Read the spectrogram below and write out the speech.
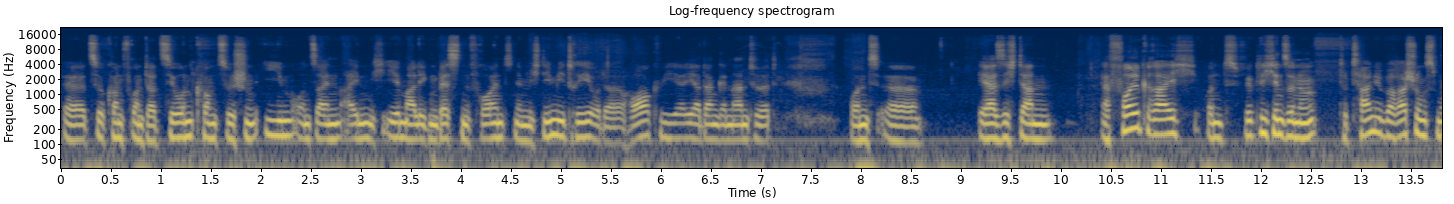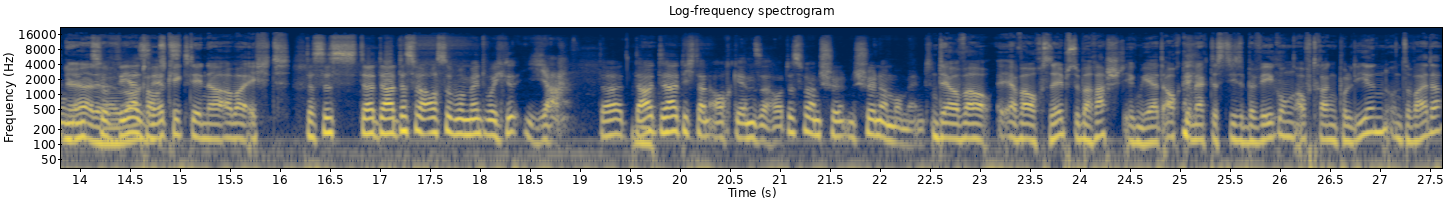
äh, zur Konfrontation kommt zwischen ihm und seinem eigentlich ehemaligen besten Freund, nämlich Dimitri oder Hawk, wie er ja dann genannt wird. Und äh, er sich dann erfolgreich und wirklich in so einem totalen Überraschungsmoment ja, zur Wehr setzt. kickt den da aber echt. Das ist, da, da, das war auch so ein Moment, wo ich, ja, da, da, da hatte ich dann auch Gänsehaut. Das war ein, schön, ein schöner Moment. Und der war, er war auch selbst überrascht irgendwie. Er hat auch gemerkt, dass diese Bewegungen auftragen, polieren und so weiter,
